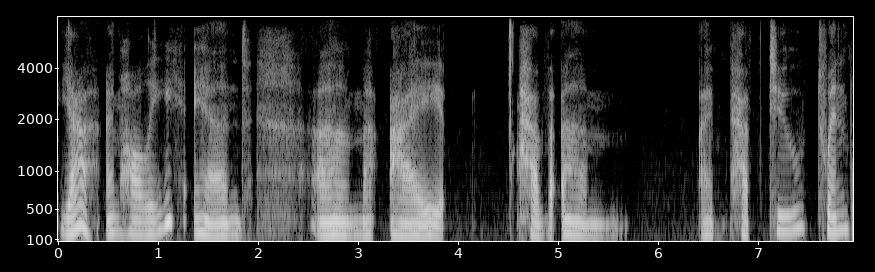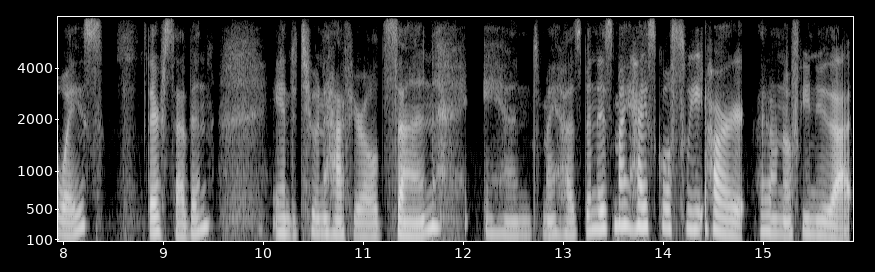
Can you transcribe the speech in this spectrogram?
Yeah, I'm Hollie and um I have um I have two twin boys. They're seven and a two and a half year old son. And my husband is my high school sweetheart. I don't know if you knew that.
